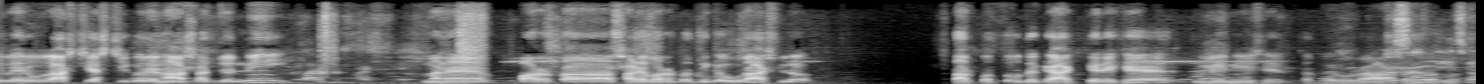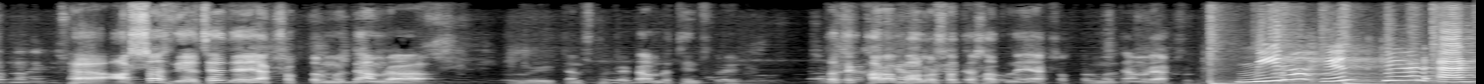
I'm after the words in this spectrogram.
এবার ও আসছি আসছি করে না আসার জন্যই মানে বারোটা সাড়ে বারোটার দিকে ওরা আসলো। তারপর তো ওদেরকে আটকে রেখে তুলে নিয়েছে তারপর ওরা আশ্বাস দিয়েছে। হ্যাঁ আশ্বাস দিয়েছে যে এক সপ্তাহের মধ্যে আমরা এই ট্রান্সমিটারটা আমরা চেঞ্জ করে দেবো। তাতে খারাপ ভালোর সাথে সাথে নেই এক সপ্তাহের মধ্যে আমরা একশো Meera health care and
